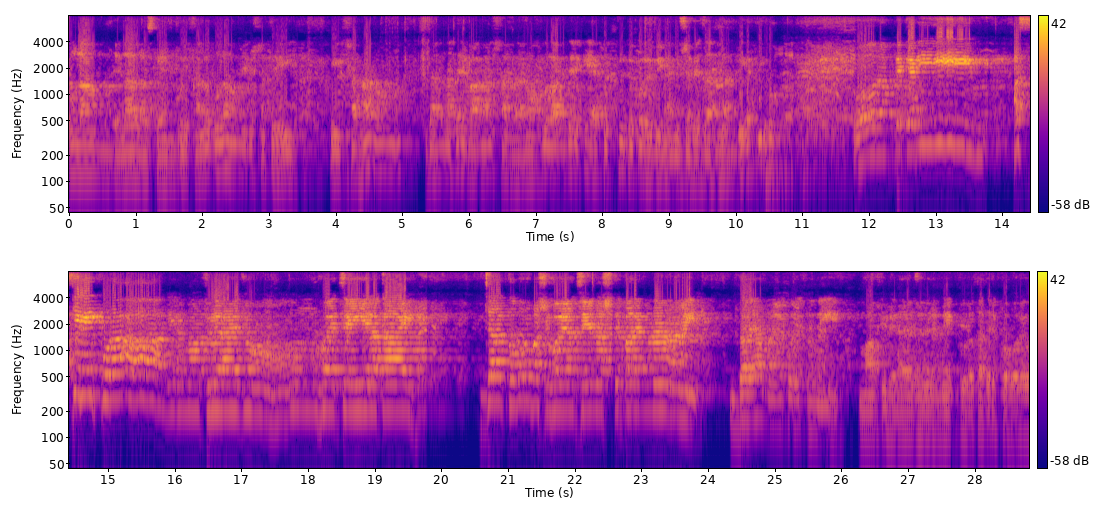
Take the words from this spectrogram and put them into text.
গোলাম বেলাল আছেন ওই কালো গোলামের সাথে এই সাধারণ জান্নাতের বাগান সাজানো গোলামদেরকে একত্রিত করে বিনা হিসাবে জান্নাত দিয়ে দিব। ও রব্বে করিম, আজকের এই কোরআনের মাহফিলের আয়োজন হয়েছে এই এলাকায়। যারা কবরবাসী হয়ে আছেন, আসতে পারেন নাই। দয়া মায়া করে তুমি মাহফিলের আয়োজনের মেঘগুলো তাদের কবরেও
